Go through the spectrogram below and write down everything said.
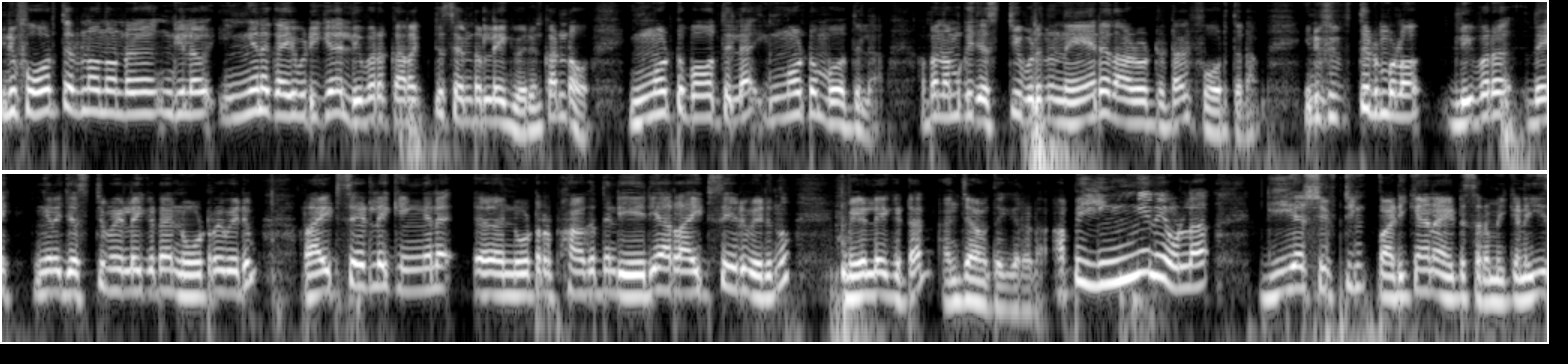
ഇനി ഫോർത്ത് ഇടണമെന്നുണ്ടെങ്കിലോ ഇങ്ങനെ കൈ പിടിക്കുക ലിവർ കറക്റ്റ് സെന്ററിലേക്ക് വരും. കണ്ടോ? ഇങ്ങോട്ട് പോകത്തില്ല ഇങ്ങോട്ടും പോകത്തില്ല. അപ്പോൾ നമുക്ക് ജസ്റ്റ് ഇവിടുന്ന് നേരെ താഴോട്ട് ഇട്ടാൽ ഫോർത്ത് ഇടാം. ഇനി ഫിഫ്ത്ത് ഇടുമ്പോഴോ ലിവർ ഇതേ ഇങ്ങനെ ജസ്റ്റ് മേളിലേക്ക് ഇട്ടാൽ ന്യൂട്രൽ വരും. റൈറ്റ് സൈഡിലേക്ക് ഇങ്ങനെ ന്യൂട്രൽ ഭാഗത്തിന്റെ ഏരിയ റൈറ്റ് സൈഡ് വരുന്നു. മേളിലേക്ക് ഇട്ടാൽ അഞ്ചാമത്തെ ഗിയർ ഇടാം. അപ്പോൾ ഇങ്ങനെയുള്ള ഗിയർ ഷിഫ്റ്റിംഗ് പഠിക്കാനായിട്ട് ശ്രമിക്കണം. ഈ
